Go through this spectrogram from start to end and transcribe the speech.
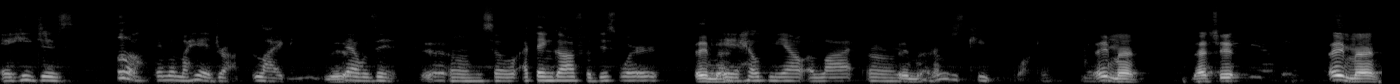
and He just, ugh, and then my head dropped. Like yeah. that was it. yeah. Um, so I thank God for this word. Amen. It helped me out a lot. Um, Amen. I'm just keep walking. Amen. That's it. Amen.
